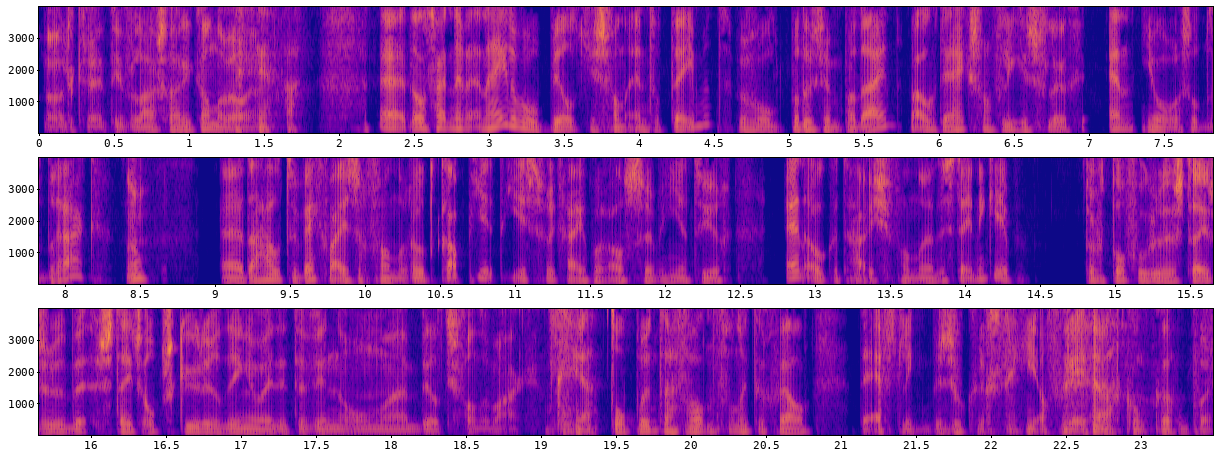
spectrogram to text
Nou, de creatieve luisteraar die kan er wel, ja. ja. Uh, dan zijn er een heleboel beeldjes van entertainment. Bijvoorbeeld Pardoes en Pardijn. Maar ook de heks van Vliegersvlug en Joris op de Draak. Oh. Uh, de houten wegwijzer van Roodkapje. Die is verkrijgbaar als uh, miniatuur. En ook het huisje van de Stenen Kip. Toch tof hoe ze steeds, steeds obscuurdere dingen weten te vinden om beeldjes van te maken. Ja, toppunt daarvan vond ik toch wel de Efteling bezoekers die je op een gegeven moment kon kopen.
